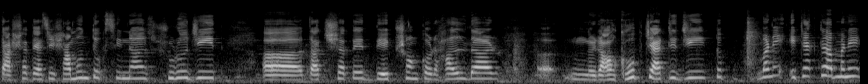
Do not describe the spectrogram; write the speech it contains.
তার সাথে আছে সামন্তক সিনহা, সুরজিৎ তার সাথে দেবশঙ্কর হালদার রাঘব চ্যাটার্জি। তো মানে এটা একটা মানে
